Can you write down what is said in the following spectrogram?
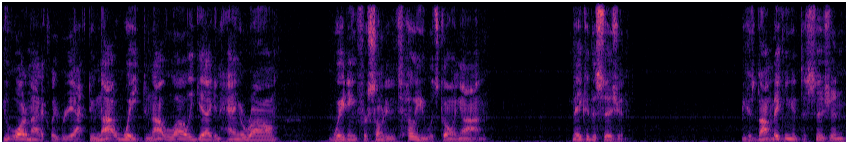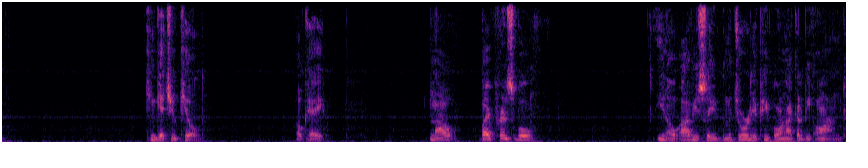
you automatically react. Do not wait. Do not lollygag and hang around waiting for somebody to tell you what's going on. Make a decision because not making a decision can get you killed. Okay? Now, by principle, you know, obviously the majority of people are not going to be armed.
